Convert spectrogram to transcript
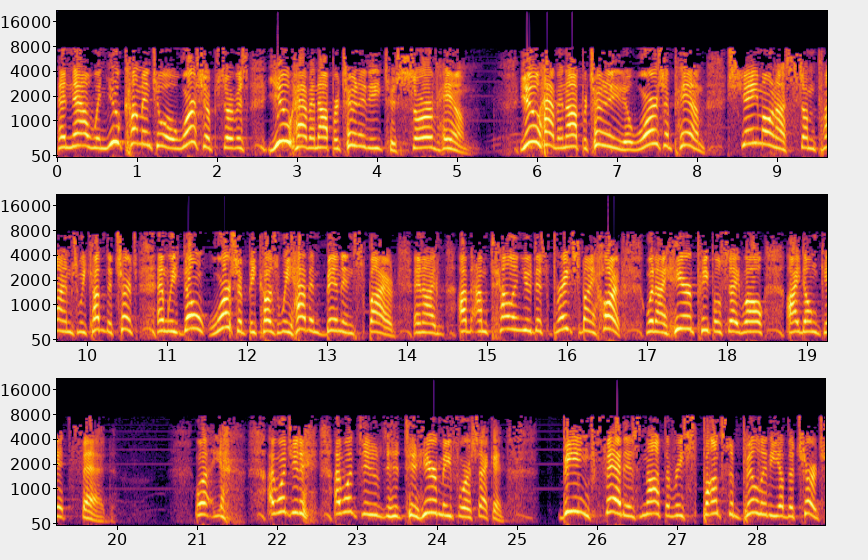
And now when you come into a worship service, you have an opportunity to serve Him. You have an opportunity to worship Him. Shame on us sometimes we come to church and we don't worship because we haven't been inspired. And I, I'm, I'm telling you, this breaks my heart when I hear people say, well, I don't get fed. Well, I want you to, I want you to, to hear me for a second. Being fed is not the responsibility of the church.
